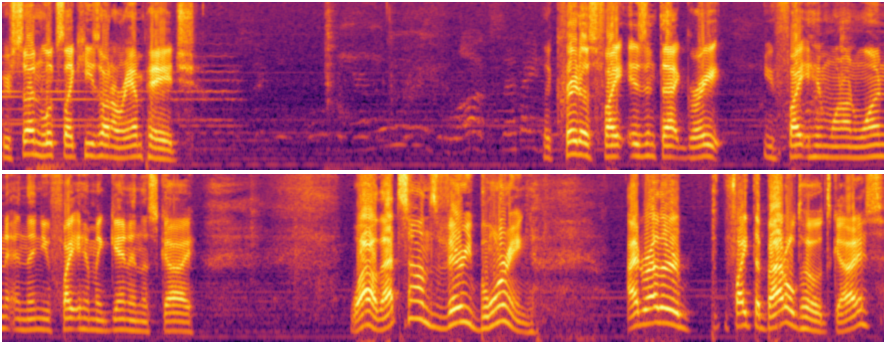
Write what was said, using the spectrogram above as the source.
Your son looks like he's on a rampage. The Kratos fight isn't that great. You fight him one on one and then you fight him again in the sky. Wow, that sounds very boring. I'd rather fight the Battletoads, guys.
